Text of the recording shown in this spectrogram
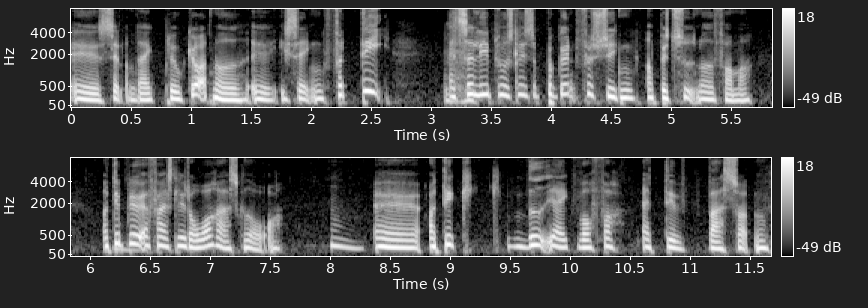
øh, selvom der ikke blev gjort noget øh, i sengen. Fordi at så lige pludselig så begyndte fysikken at betyde noget for mig. Og det blev jeg faktisk lidt overrasket over. Mm. Øh, og det ved jeg ikke, hvorfor at det var sådan.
